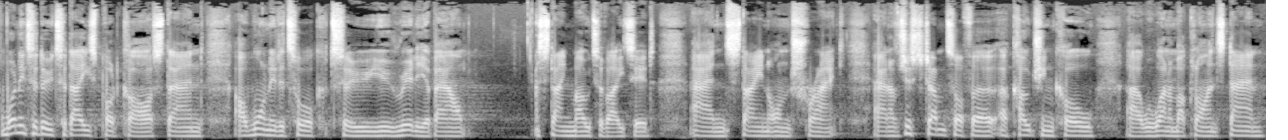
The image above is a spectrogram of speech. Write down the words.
I wanted to do today's podcast and I wanted to talk to you really about staying motivated and staying on track. And I've just jumped off a, a coaching call uh, with one of my clients, Dan,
